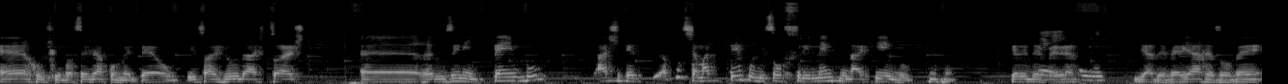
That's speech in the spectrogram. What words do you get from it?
erros que você já cometeu. Isso ajuda as pessoas a reduzirem tempo. Acho que eu posso chamar tempo de sofrimento naquilo que ele É deveria, já deveria resolver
